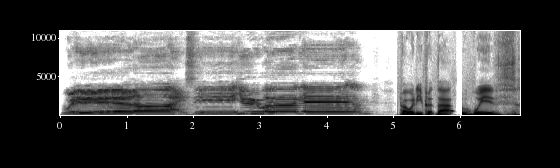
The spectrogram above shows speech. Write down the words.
Will I see you again? But when you put that with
